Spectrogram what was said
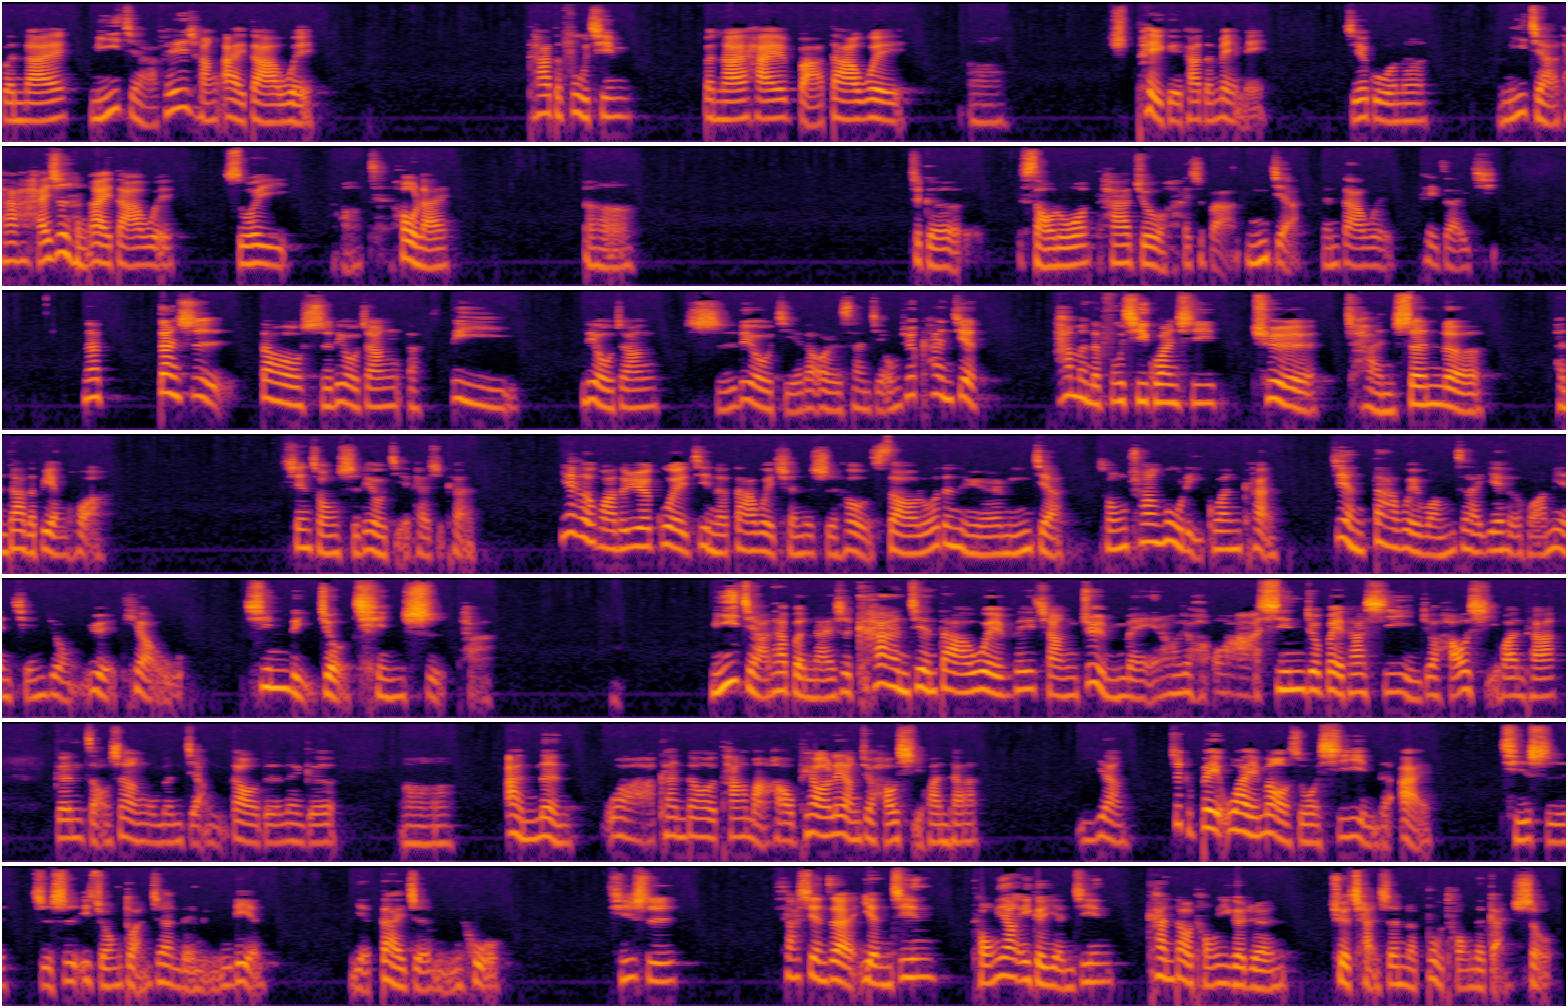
本来米甲非常爱大卫，他的父亲本来还把大卫啊配给他的妹妹，结果呢，米甲他还是很爱大卫，所以啊后来呃这个扫罗他就还是把米甲跟大卫配在一起。那但是到十六章啊，第六章十六节到二十三节，我们却看见他们的夫妻关系却产生了很大的变化。先从十六节开始看，耶和华的约柜进了大卫城的时候，扫罗的女儿米甲从窗户里观看，见大卫王在耶和华面前踊跃跳舞，心里就轻视他。米甲他本来是看见大卫非常俊美，然后就哇，心就被他吸引，就好喜欢他。跟早上我们讲到的那个呃暗嫩哇，看到他嘛好漂亮，就好喜欢他一样。这个被外貌所吸引的爱，其实只是一种短暂的迷恋，也带着迷惑。其实他现在眼睛同样一个眼睛看到同一个人，却产生了不同的感受。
